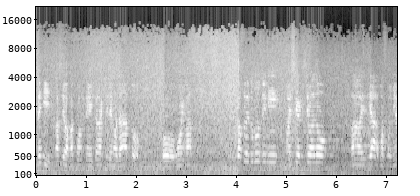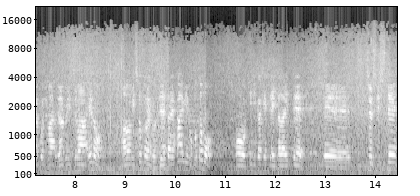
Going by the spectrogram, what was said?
ぜひ足を運んでいただければなと思います、まあ、それと同時に、まあ、石垣島のあや、まあ、その宮古島、与那国島への奄美諸島への自衛隊配備のことも気にかけていただいて、えー、注視して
